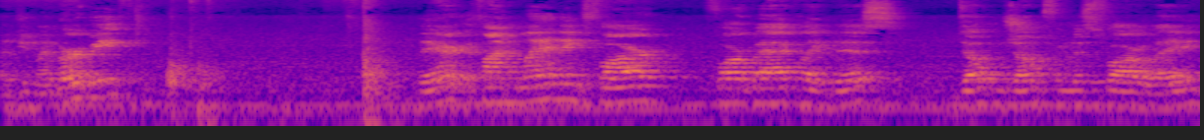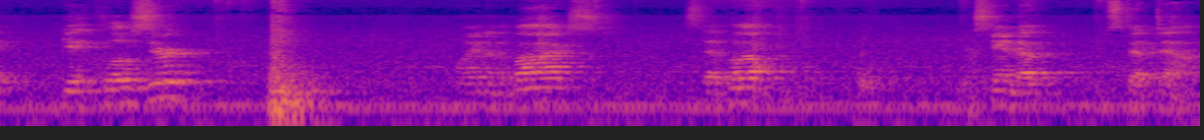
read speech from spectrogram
I do my burpee. There, if I'm landing far, far back like this, don't jump from this far away. Get closer. Land in the box. Step up. Stand up. Step down.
